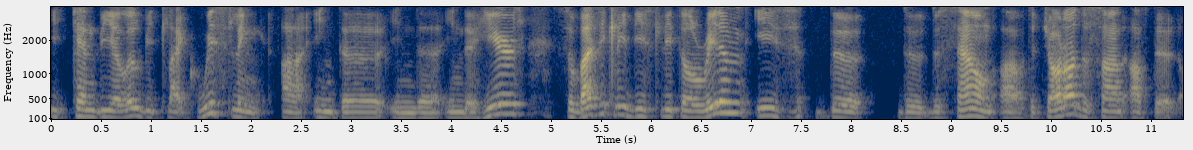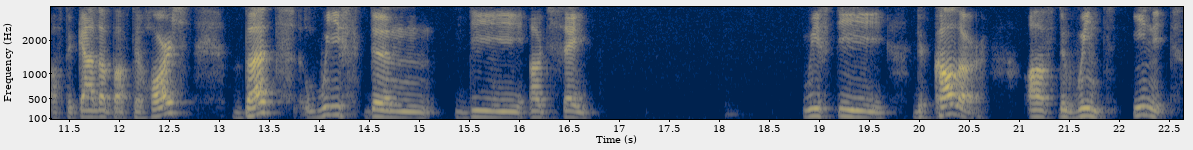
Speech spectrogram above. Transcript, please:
it can be a little bit like whistling uh, in the in the in the ears. So basically, this little rhythm is the the the sound of the jora, the sound of the of the gallop of the horse, but with the the I would say with the the color of the wind in it.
